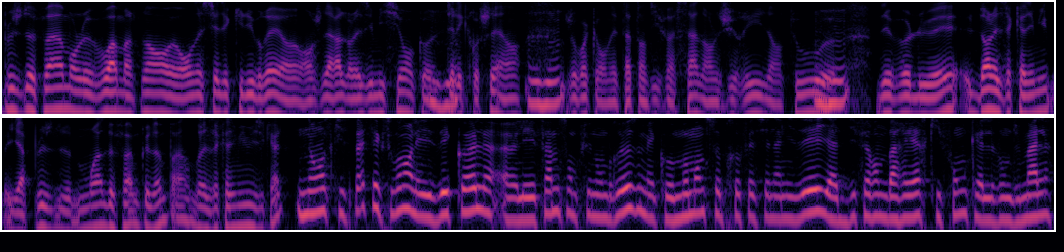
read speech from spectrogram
Plus de femmes, on le voit maintenant, on essaie d'équilibrer en général dans les émissions, comme Mhm. télécrochet. hein. Mhm. Je vois qu'on est attentif à ça dans le jury, dans tout, Mhm. d'évoluer. Dans les académies, il y a plus de, moins de femmes que d'hommes, dans les académies musicales? Non, ce qui se passe, c'est que souvent dans les écoles, euh, les femmes sont plus nombreuses, mais qu'au moment de se professionnaliser, il y a différentes barrières qui font qu'elles ont du mal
